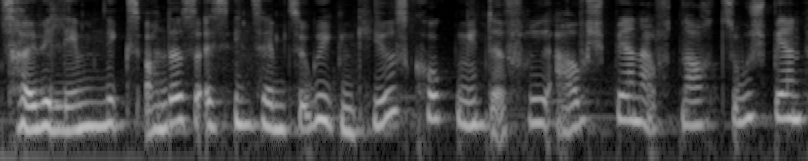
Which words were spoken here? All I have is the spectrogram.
Das halbe Leben nichts anderes als in seinem zugigen Kiosk hocken, in der Früh aufsperren, auf die Nacht zusperren,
